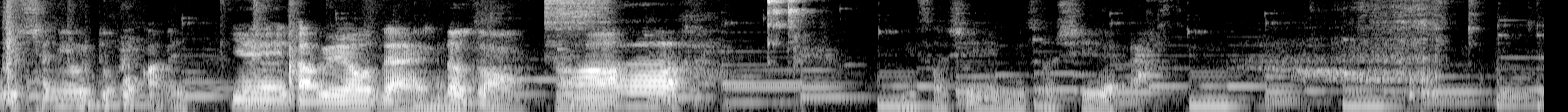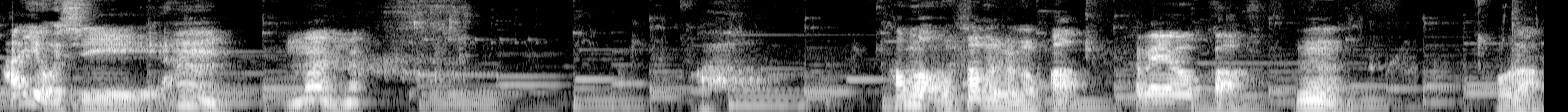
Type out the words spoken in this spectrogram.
一緒に置いとこうかね。イェーイ食べようぜ。う。どうぞ。あ味噌汁、味噌汁。はい、美味しい。うん。うまいねハンバーグ食べるのか。食べようか。うん。ほら、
